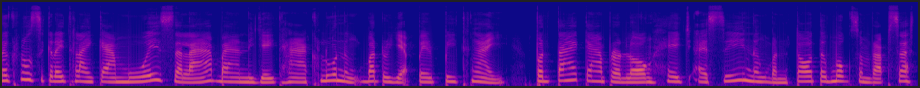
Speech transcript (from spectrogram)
នៅក្នុងសេចក្តីថ្លែងការណ៍មួយសាលាបាននិយាយថាខ្លួននឹងបិទរយៈពេល2ថ្ងៃប៉ុន្តែការប្រឡង HSC នឹងបន្តទៅមុខសម្រាប់សិស្ស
